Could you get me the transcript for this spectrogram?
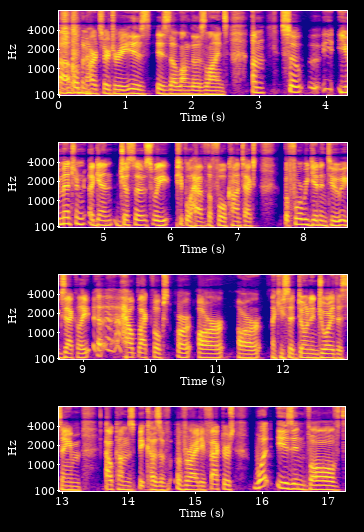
uh, open heart surgery is is along those lines. Um so you mentioned again just so, so we people have the full context before we get into exactly uh, how black folks are are are like you said don't enjoy the same outcomes because of a variety of factors what is involved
